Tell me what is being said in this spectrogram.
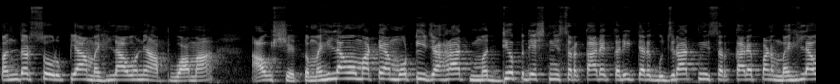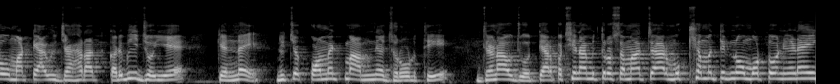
પંદરસો રૂપિયા મહિલાઓને આપવામાં આવશે. તો મહિલાઓ માટે આ મોટી જાહેરાત મધ્યપ્રદેશની સરકારે કરી. ત્યારે ગુજરાતની સરકારે પણ મહિલાઓ માટે આવી જાહેરાત કરવી જોઈએ કે નહીં? નીચે કોમેન્ટમાં અમને જરૂરથી જણાવજો. ત્યાર પછીના મિત્રો સમાચાર. મુખ્યમંત્રીનો મોટો નિર્ણય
